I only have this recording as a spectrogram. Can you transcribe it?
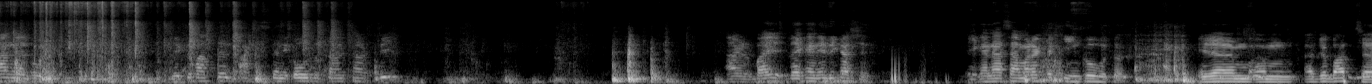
বাংলা কবুতর। দেখতে পাচ্ছেন পাকিস্তানি কবুতরটা আমি আর ভাই, দেখেন এদিকে আসেন। এখানে আছে আমার একটা কিং কবুতর। এটা আজ বাচ্চা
